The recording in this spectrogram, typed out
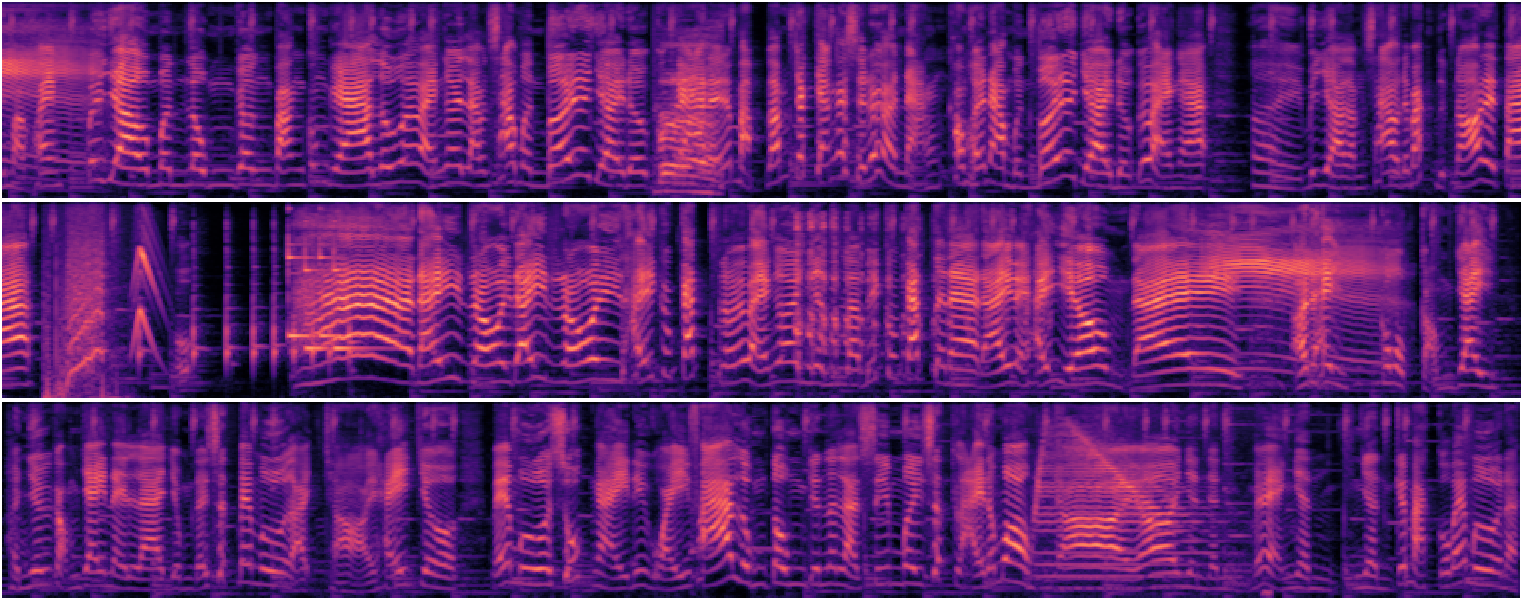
nhưng mà khoan bây giờ mình lùng gần bằng con gà luôn các bạn ơi. Làm sao mình bới nó về được? Con gà này nó mập lắm chắc chắn nó sẽ rất là nặng. Không thể nào mình bới nó về được các bạn ạ. Ây, bây giờ làm sao để bắt được nó đây ta? Ủa? À đây rồi đây rồi. Thấy có cách rồi các bạn ơi, Nhìn là biết có cách rồi nè. Đây, bạn thấy gì không? Đây. Ở đây có một cọng dây. Hình như cọng dây này là dùng để xích bé mưa lại. Trời, thấy chưa? Bé mưa suốt ngày đi quậy phá lung tung Cho nên là Simmy xích lại, đúng không? Trời ơi, nhìn nhìn, mấy bạn nhìn Nhìn cái mặt của bé mưa nè.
